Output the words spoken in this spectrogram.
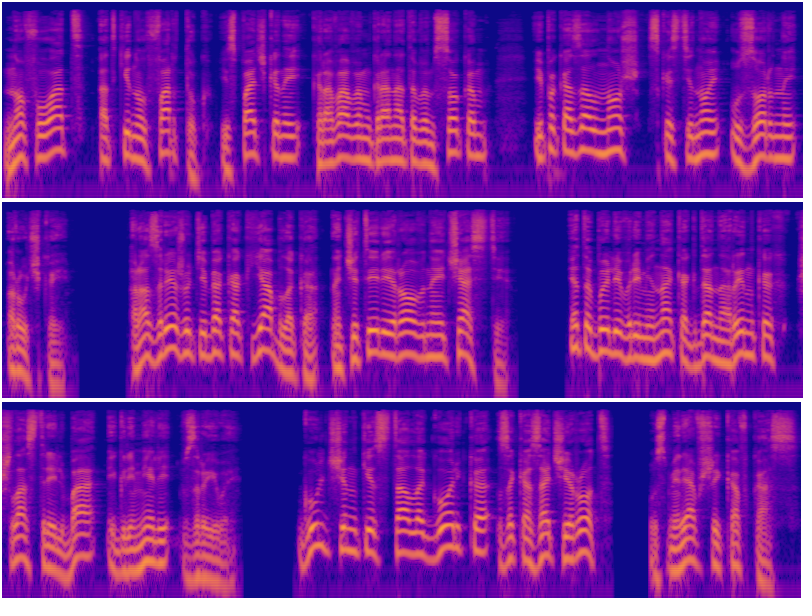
но Фуат откинул фартук, испачканный кровавым гранатовым соком, и показал нож с костяной узорной ручкой. «Разрежу тебя, как яблоко, на четыре ровные части». Это были времена, когда на рынках шла стрельба и гремели взрывы. Гульченке стало горько за казачий род, усмирявший Кавказ.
